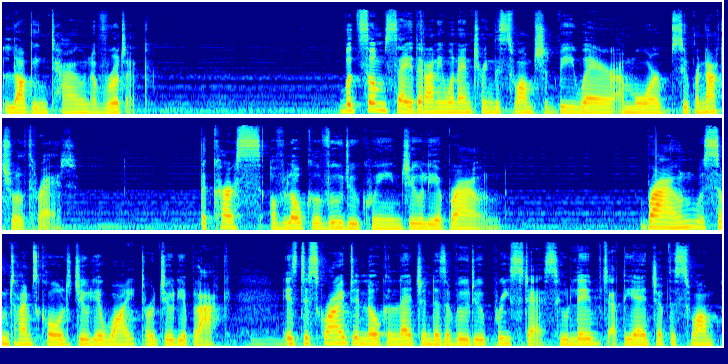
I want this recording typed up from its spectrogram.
logging town of Ruddock. But some say that anyone entering the swamp should beware a more supernatural threat the curse of local voodoo queen Julia Brown. Brown was sometimes called Julia White or Julia Black, is described in local legend as a voodoo priestess who lived at the edge of the swamp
